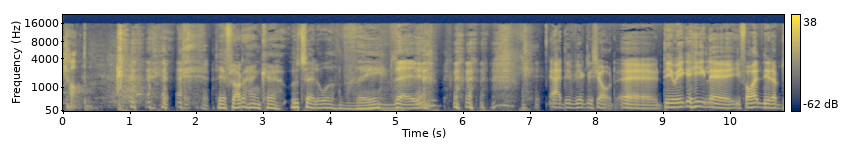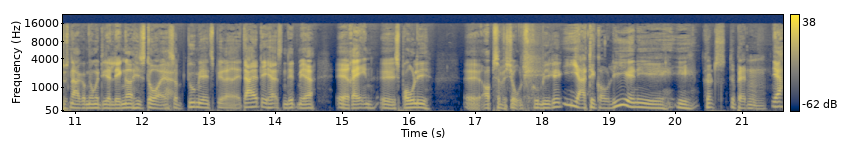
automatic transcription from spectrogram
cop. Det er flot, at han kan udtale ordet they. They. Ja. ja, det er virkelig sjovt. Øh, det er jo ikke helt øh, i forhold netop, du snakker om nogle af de her længere historier, ja. Som du er mere inspireret af. Der er det her sådan lidt mere øh, ren, sproglig øh, observationskomik, ikke? Ja, det går lige ind i, i kønsdebatten Mm. Ja.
